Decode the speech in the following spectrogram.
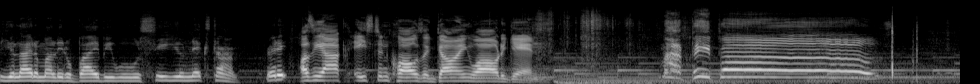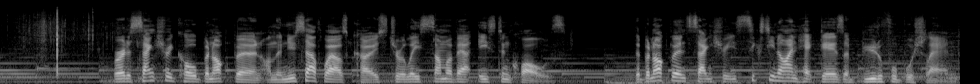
See you later, my little baby. We will see you next time. Ready? Aussie Ark eastern quolls are going wild again. My people! We're at a sanctuary called Bannockburn on the New South Wales coast to release some of our eastern quolls. The Bannockburn Sanctuary is 69 hectares of beautiful bushland.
